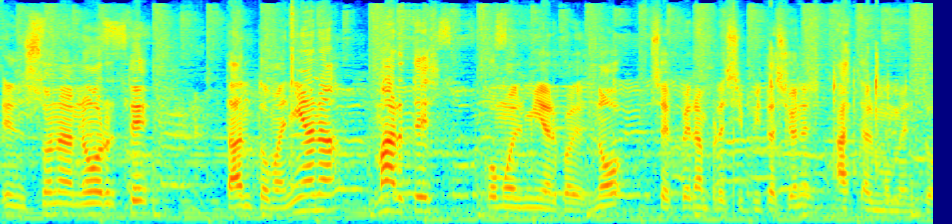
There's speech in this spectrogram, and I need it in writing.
en zona norte tanto mañana, martes, como el miércoles. No se esperan precipitaciones hasta el momento.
